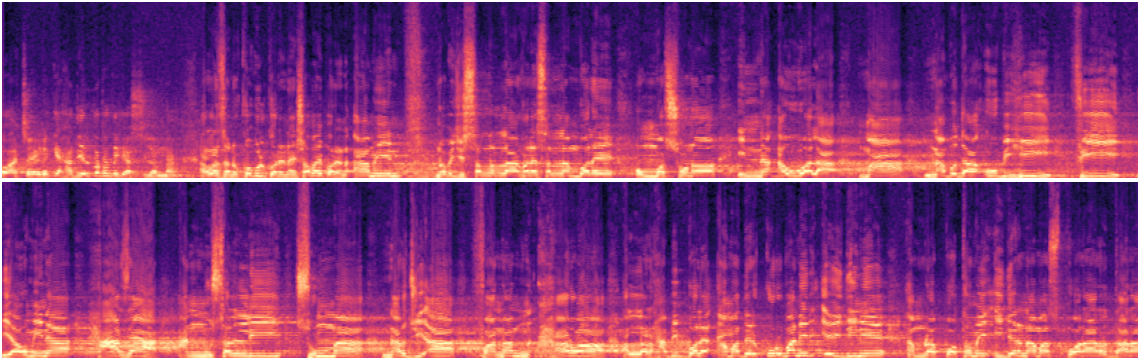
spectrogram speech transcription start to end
ও আচ্ছা এটা কি হাদিয়ার কথা থেকে আসছিলাম না? আল্লাহ যেন কবুল করে নাই সবাই পড়েন, আমিন। নবীজি সাল্লাহ সাল্লাম বলে, উম্মত, শোনো, ইন্না আউয়ালা মা নাবদা উবিহি ফি ইয়াউমিনা হাজা আন নুসাল্লি সুম্মা নারজিয়া ফানান হারা। আল্লাহর হাবিব বলে, আমাদের কোরবানির এই দিনে আমরা প্রথমে ঈদের নামাজ পড়ার দ্বারা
